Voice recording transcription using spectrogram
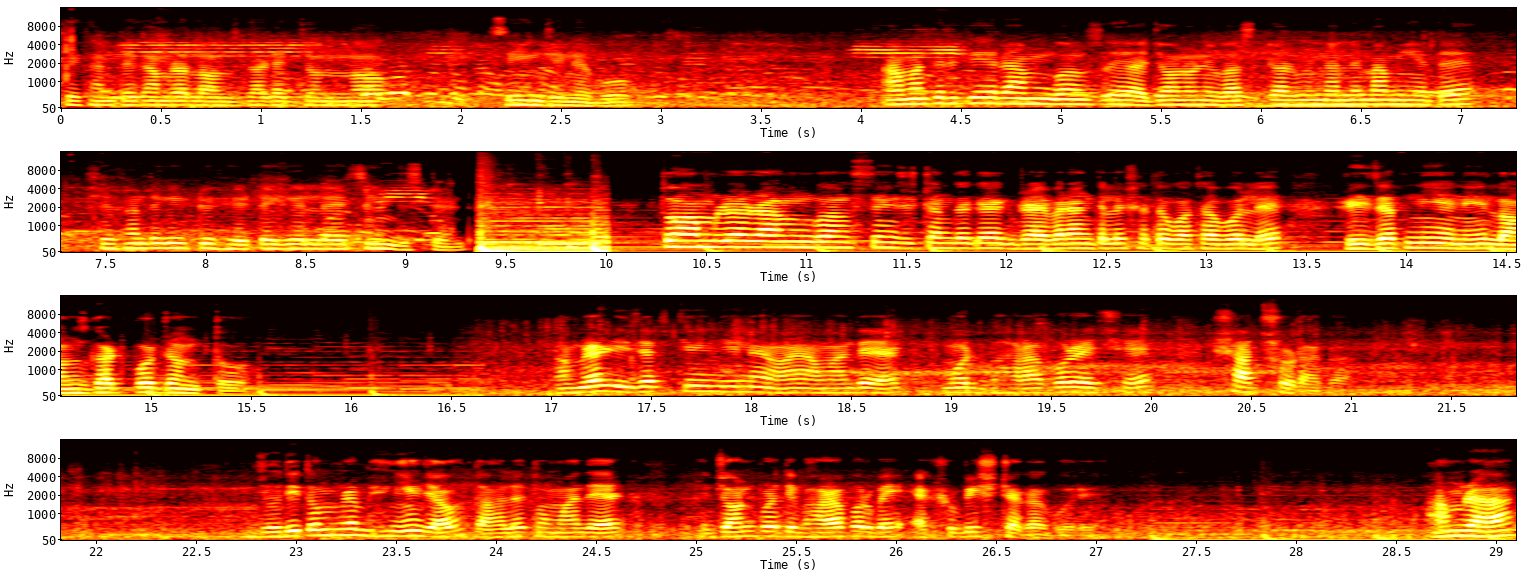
সেখান থেকে আমরা লঞ্চ ঘাটের জন্য সিএনজি নেব। আমাদেরকে রামগঞ্জ জননী বাস টার্মিনালে নামিয়ে দেয়। সেখান থেকে একটু হেঁটে গেলে সিএনজি স্ট্যান্ড। তো আমরা রামগঞ্জ সিএনজি স্ট্যান্ড থেকে এক ড্রাইভার আঙ্কেলের সাথে কথা বলে রিজার্ভ নিয়ে নিই লঞ্চঘাট পর্যন্ত। আমরা রিজার্ভ সিএনজি নেওয়ায় আমাদের মোট ভাড়া পড়েছে সাতশো টাকা। যদি তোমরা ভেঙে যাও, তাহলে তোমাদের জনপ্রতি ভাড়া পড়বে একশো বিশ টাকা করে। আমরা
